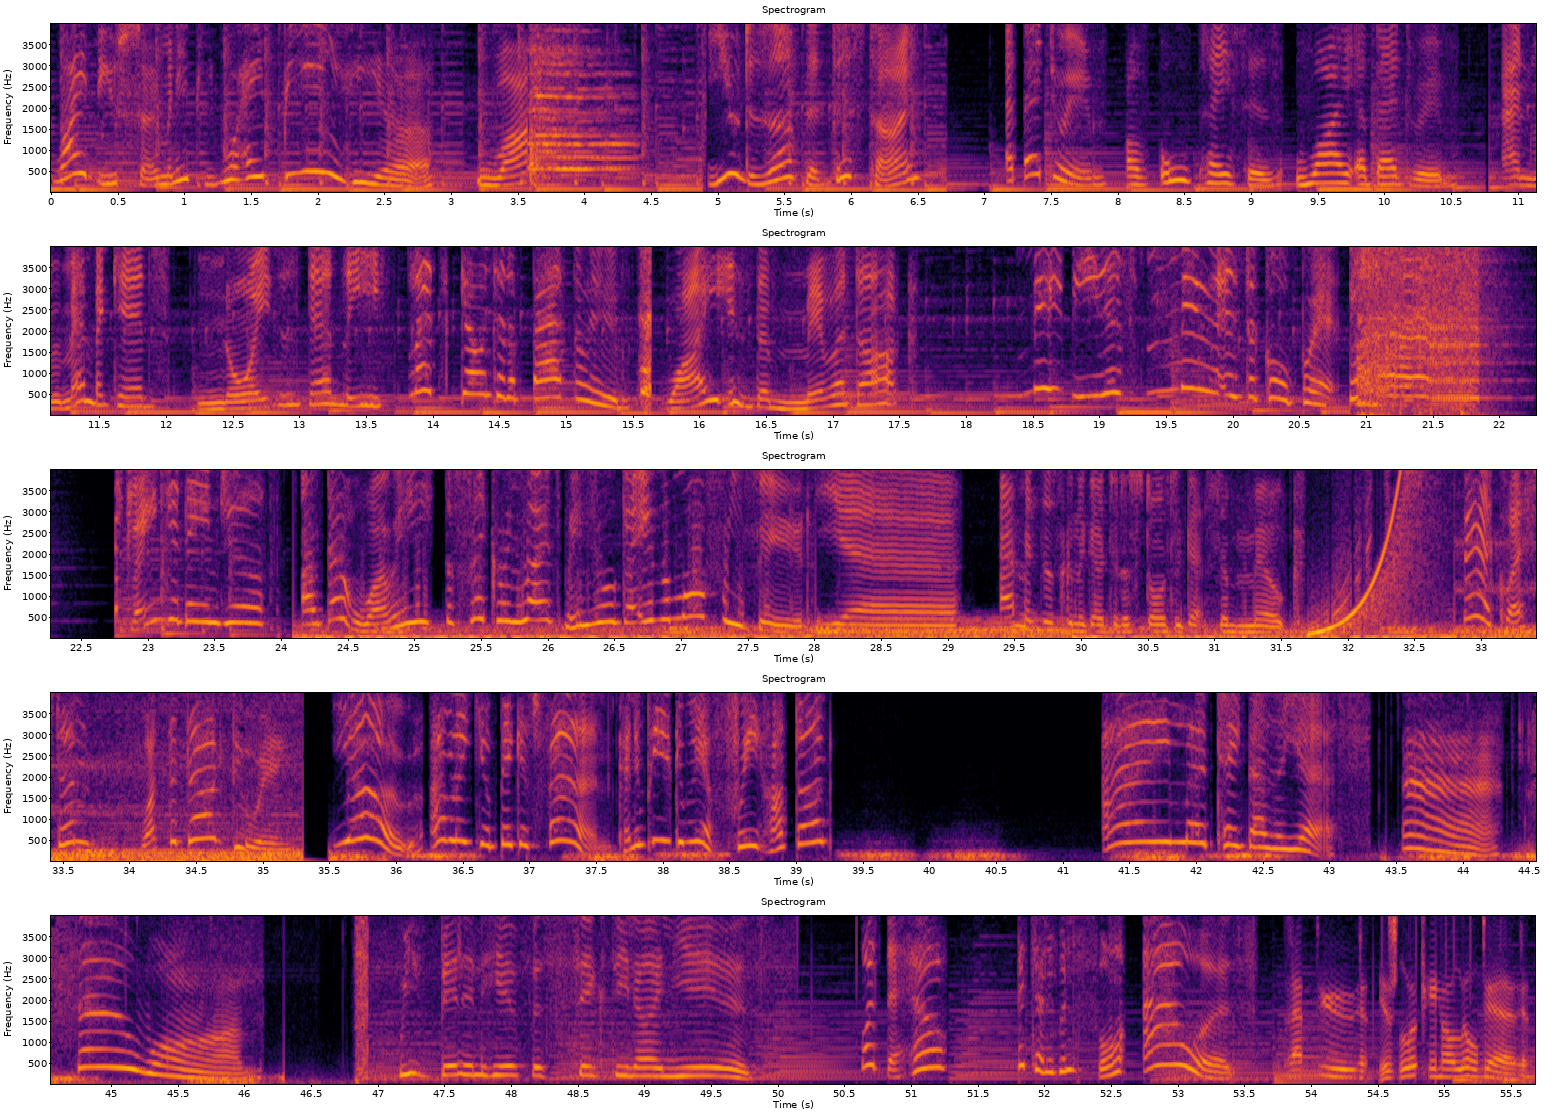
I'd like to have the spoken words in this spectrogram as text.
Why do so many people hate being here? Why? You deserved it this time. A bedroom. Of all places, why a bedroom? And remember, kids, noise is deadly. Let's go into the bathroom. Why is the mirror dark? Maybe this mirror is the culprit. Stranger danger. Oh, don't worry. The flickering lights means we'll get even more free food. Yeah. I'm just gonna go to the store to get some milk. Fair question. What the dog doing? Yo, I'm like your biggest fan. Can you please give me a free hot dog? I'm gonna take that as a yes. Ah, so warm. We've been in here for 69 years. What the hell? It's only been four hours. That dude is looking a little dead.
